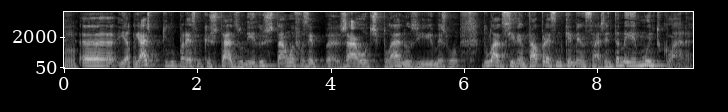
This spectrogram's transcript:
Uh, e aliás, tudo parece-me que os Estados Unidos estão a fazer uh, já outros planos e o mesmo do lado ocidental parece-me que a mensagem também é muito clara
